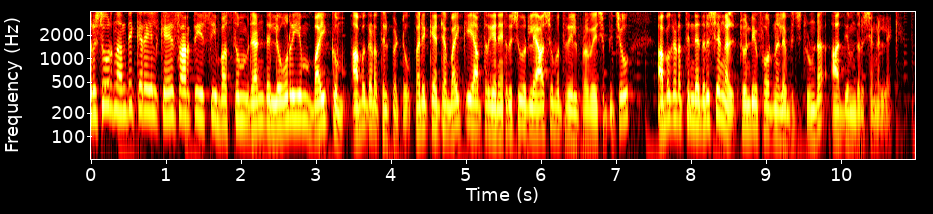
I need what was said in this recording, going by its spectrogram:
തൃശൂർ നന്ദിക്കരയിൽ K S R T C ബസ്സും രണ്ട് ലോറിയും ബൈക്കും അപകടത്തിൽപ്പെട്ടു. പരിക്കേറ്റ ബൈക്ക് യാത്രികനെ തൃശൂരിലെ ആശുപത്രിയിൽ പ്രവേശിപ്പിച്ചു. അപകടത്തിന്റെ ദൃശ്യങ്ങൾ ട്വന്റി ഫോറിന് ലഭിച്ചിട്ടുണ്ട്. ആദ്യം ദൃശ്യങ്ങളിലേക്ക്.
